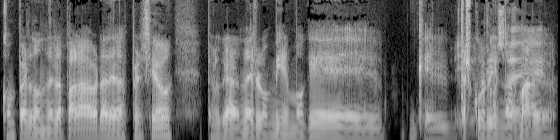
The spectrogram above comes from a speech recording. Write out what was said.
con perdón de la palabra, de la expresión, pero claro, no es lo mismo que, que el transcurrir normal.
